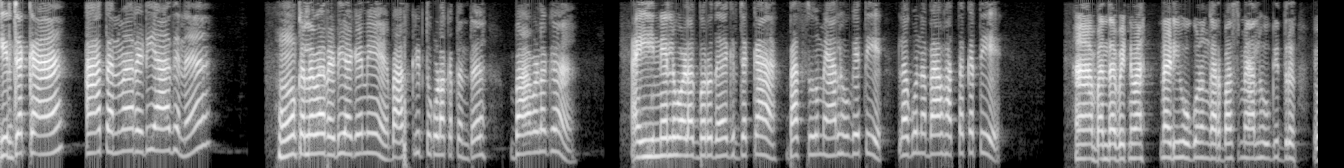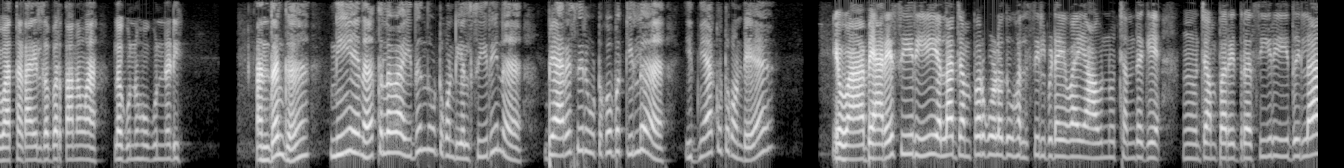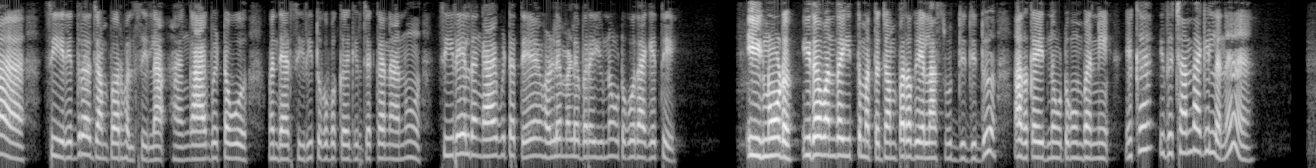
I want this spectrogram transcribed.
ಗಿರ್ಜಕ್ಕ ಆ ತನ್ವಾ ರೆಡಿ ಆದೇನ? ಹ್ಞೂ ಕಲವ ready ಆಗೇನಿ. Basket ತಗೊಳಕತ್ತಂತ. ಬಾ ಒಳಗ. ಐ ಇನ್ನೆಲ್ಲಿ ಒಳಗೆ ಬರುದ ಗಿರ್ಜಕ್ಕ? ಬಸ್ಸು ಮ್ಯಾಲ ಹೋಗೈತಿ. ಲಗುನ ಬಾ ಹತ್ತಕತಿ. ಹಾ ಬಂದ ಬಿಟ್ನವ. ನಡಿ ಹೋಗು ನಂಗಾರ ಬಸ್ ಮ್ಯಾಲ ಹೋಗಿದ್ರು. ಇವ ತಡ ಇಲ್ದ ಬರ್ತಾನವ. ಲಗುನ ಹೋಗು ನಡಿ. ಅಂದಂಗ ನೀ ಏನ ಕಲವ ಇದನ್ನ ಉಟ್ಕೊಂಡಿ ಸೀರಿನ? ಬ್ಯಾರೆ ಸೀರೆ ಉಟ್ಕೋಬೇಕಿಲ್ಲ? ಇದ್ನ್ಯಾಕೆ ಉಟ್ಕೊಂಡೆ? ಇವ ಬ್ಯಾರೆ ಸೀರಿ, ಎಲ್ಲ ಜಂಪರ್ಗಳದು ಹೊಲಸಿಲ್ ಬಿಡ ಇವ ಯಾವನು ಚಂದಗೆ. ಜಂಪರ್ ಇದ್ರ ಸೀರೆ ಇದಿಲ್ಲ, ಸೀರೆ ಇದ್ರ ಜಂಪರ್ ಹೊಲಸಿಲ್ಲ. ಹಂಗ ಆಗ್ಬಿಟ್ಟವು ಒಂದೆರಡು ಸೀರೆ ತಗೋಬೇಕಾಗಿರ್ಜಕ್ಕ ನಾನು. ಸೀರೆ ಇಲ್ದಂಗ ಆಗ್ಬಿಟ್ಟತೆ, ಹೊಳ್ಳೆ ಮಳೆ ಬರೀ ಇವನ್ನ ಉಟ್ಕೋದಾಗೈತಿ ಈಗ ನೋಡು, ಇದ ಒಂದ ಇತ್ತು ಮತ್ತೆ ಜಂಪರ್ ಅದು ಎಲ್ಲಾ ಸುದ್ದಿದ್ದು ಅದಕ್ಕೆ ಇದನ್ನ ಉಟ್ಕೊಂಡ್ ಬನ್ನಿ. ಯಾಕ? ಇದು ಚಂದ ಆಗಿಲ್ಲನ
